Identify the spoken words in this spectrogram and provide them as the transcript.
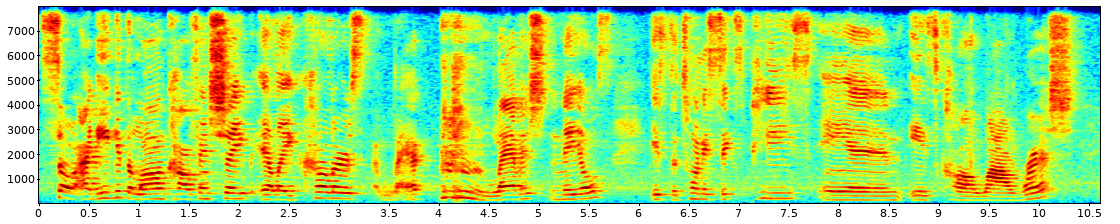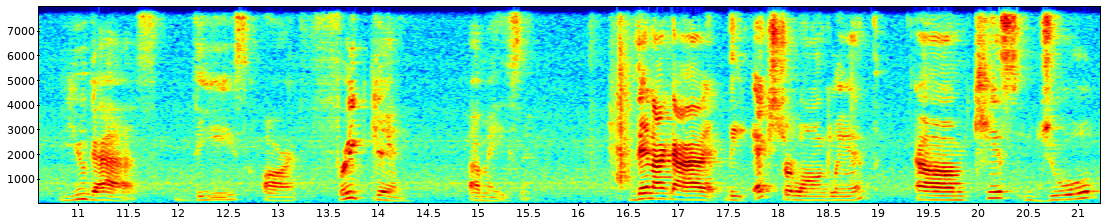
So I did get the long coffin shape LA Colors Lavish Nails. It's the 26 piece and it's called Wild Rush. You guys, these are freaking amazing. Then I got the extra long length um, Kiss Jewel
